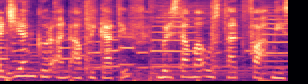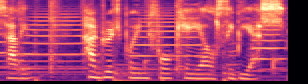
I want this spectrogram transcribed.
Kajian Quran Aplikatif bersama Ustadz Fahmi Salim, 100.4 KLCBS.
